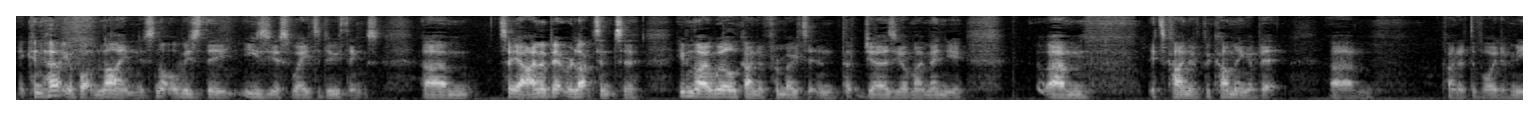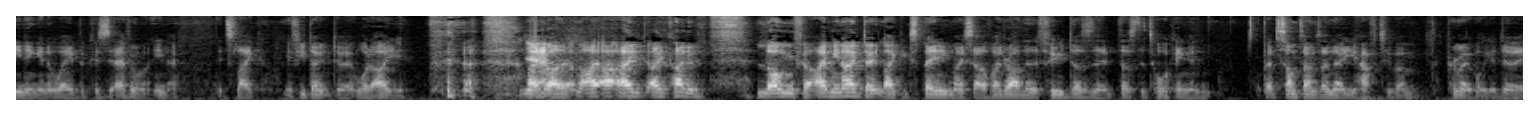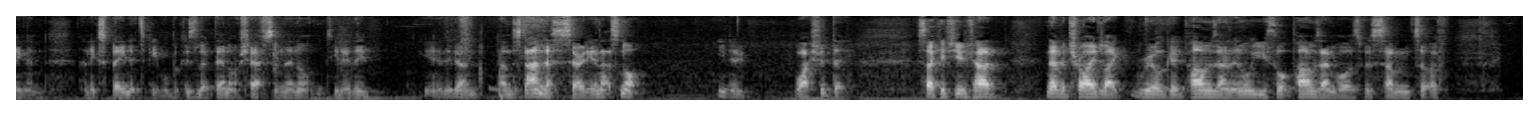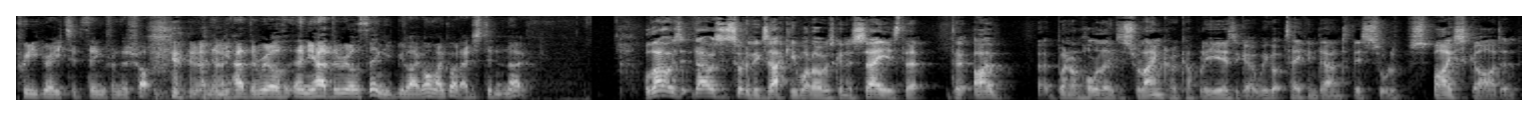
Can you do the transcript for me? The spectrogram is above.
it can hurt your bottom line. It's not always the easiest way to do things. Um, so yeah, I'm a bit reluctant to, even though I will kind of promote it and put Jersey on my menu. Um, it's kind of becoming a bit um, kind of devoid of meaning in a way because everyone, you know, it's like if you don't do it, what are you? Yeah. I'd rather. I, I I kind of long for. I mean, I don't like explaining myself. I'd rather the food does the does the talking, and but sometimes I know you have to um, promote what you're doing and and explain it to people because look, they're not chefs and they're not. You know, they you know they don't understand necessarily, and that's not. You know, why should they? It's like if you've had never tried like real good parmesan and all you thought parmesan was was some sort of pre-grated thing from the shop, and then you had the real, and you had the real thing. You'd be like, oh my god, I just didn't know. Well, that was that was sort of exactly what I was going to say. Is that that I uh, went on holiday to Sri Lanka a couple of years ago. We got taken down to this sort of spice garden,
